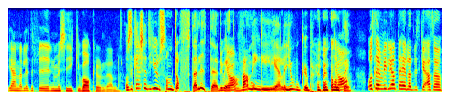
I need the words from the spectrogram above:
Gärna lite fin musik i bakgrunden. Och så kanske ett ljus som doftar lite, du vet Ja. vanilj eller jordgubb eller någonting. Ja, och sen vill jag inte heller att vi ska, alltså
